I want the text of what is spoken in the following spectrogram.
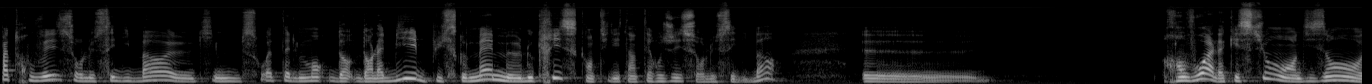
pas trouvé sur le célibat euh, qui me soit tellement dans, la Bible, puisque même euh, le Christ, quand il est interrogé sur le célibat, euh, renvoie à la question en disant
